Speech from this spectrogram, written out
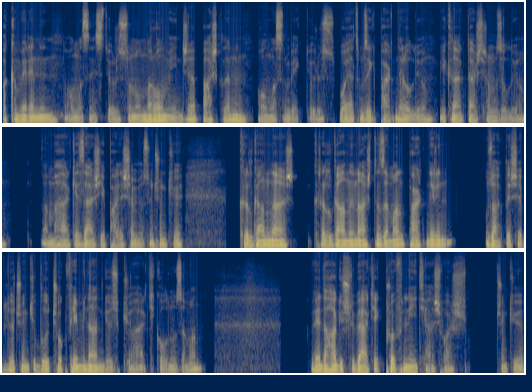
Bakım verenin olmasını istiyoruz. Sonra onlar olmayınca başkalarının olmasını bekliyoruz. Bu hayatımızdaki partner oluyor. Yakın arkadaşlarımız oluyor. Ama herkes her şeyi paylaşamıyorsun. Çünkü kırılganlar, kırılganlığını aştığın zaman partnerin uzaklaşabiliyor. Çünkü bu çok feminen gözüküyor erkek olduğun zaman. Ve daha güçlü bir erkek profiline ihtiyaç var. Çünkü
